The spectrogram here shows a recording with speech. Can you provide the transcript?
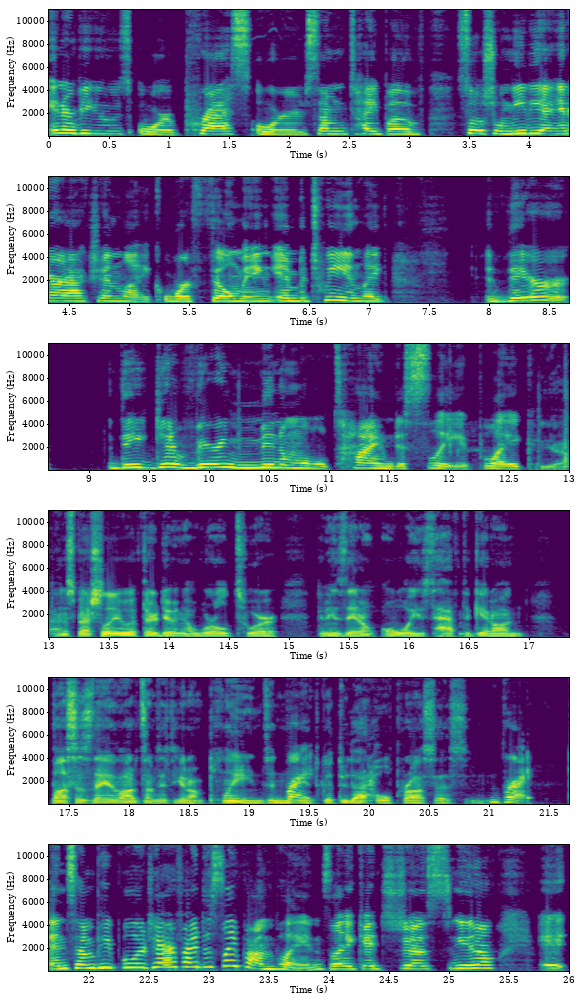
interviews or press or some type of social media interaction, like we're filming in between, like they're they get a very minimal time to sleep. Like Yeah, and especially if they're doing a world tour, that means they don't always have to get on buses. They a lot of times have to get on planes and they have Right. to go through that whole process. And Right. And some people are terrified to sleep on planes. Like it's just, you know, it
